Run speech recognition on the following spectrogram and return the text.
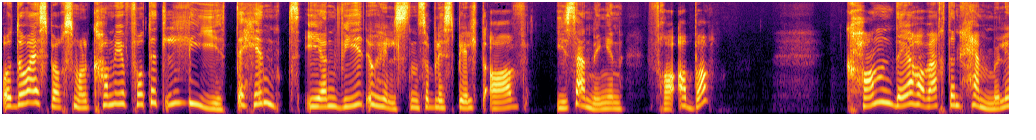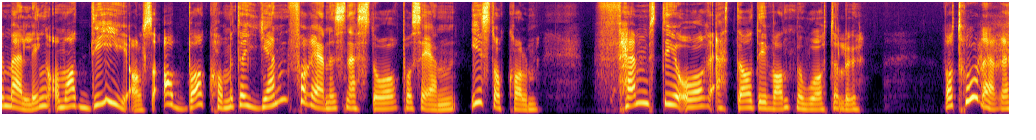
Og da er spørgsmålet, kan vi have fået et lite hint i en videohilsen, som blev spilt av i sendingen fra ABBA? Kan det ha været en hemmelig melding om at de, altså ABBA, kommer til at genforenes næste år på scenen i Stockholm, 50 år efter at de vandt med Waterloo? Vad tror dere?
